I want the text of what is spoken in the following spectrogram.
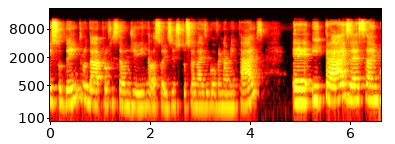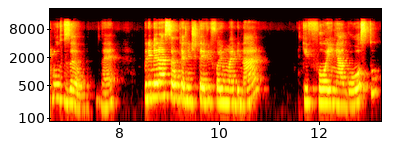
isso dentro da profissão de relações institucionais e governamentais é, e traz essa inclusão, né? Primeira ação que a gente teve foi um webinar, que foi em agosto,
